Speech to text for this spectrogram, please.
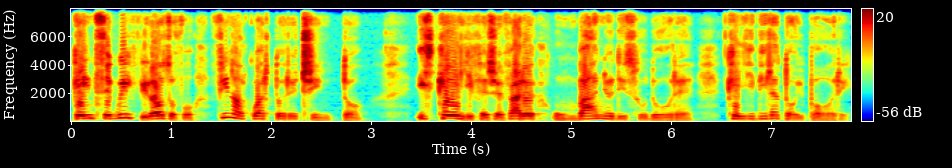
che inseguì il filosofo fino al quarto recinto il che gli fece fare un bagno di sudore che gli dilatò i pori.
